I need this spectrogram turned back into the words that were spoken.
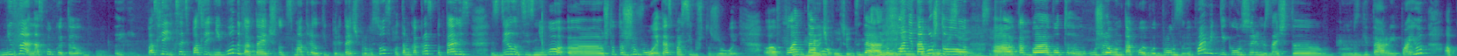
не знаю, насколько это... э, Послед... Кстати, в последние годы, когда я что-то смотрела, какие-то передачи про Высоцкого, там как раз пытались сделать из него э, что-то живое, да, спасибо, что живой. Э, в плане Не того... получилось. Да, Не ну в плане того, что людей. как бы вот э, уже он такой вот бронзовый памятник, и он все время, значит, э, с гитарой поет, а,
